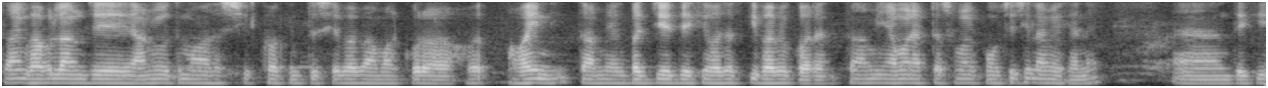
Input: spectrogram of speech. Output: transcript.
তো আমি ভাবলাম যে আমিও তো মাদ্রাসার শিক্ষক, কিন্তু সেভাবে আমার করা হয়নি। তো আমি একবার যেয়ে দেখি হজরত কীভাবে করেন। তো আমি এমন একটা সময় পৌঁছেছিলাম এখানে দেখি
